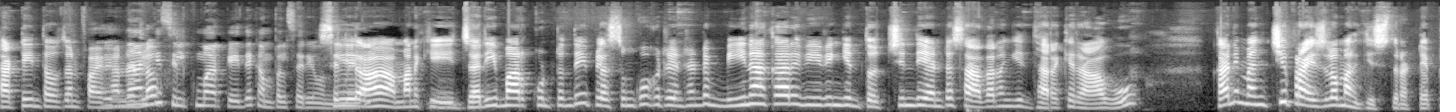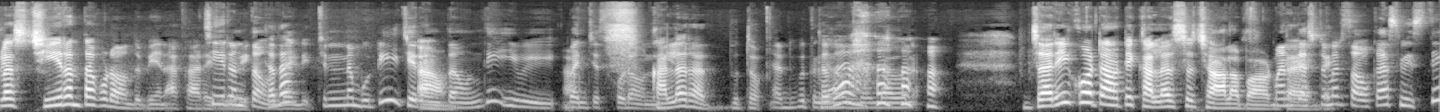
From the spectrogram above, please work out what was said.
థర్టీన్ థౌసండ్ ఫైవ్ హండ్రెడ్లో సిల్క్ మార్క్ అయితే కంపల్సరీ ఉంది సిల్ ఆ, మనకి జరీ మార్క్ ఉంటుంది. ప్లస్ ఇంకొకటి ఏంటంటే మీనాకారి వీవింగ్ ఇంత వచ్చింది అంటే సాధారణంగా ఈ ధరకి రావు. కానీ మంచి ప్రైస్లో మనకి ఇస్తున్నట్టే. ప్లస్ చీరంతా కూడా ఉంది మీనాకారి చీరంతా కదా? చిన్న బుట్టి చీర అంతా ఉంది. ఇవి బంచెస్ కూడా కలర్ అద్భుతం. అద్భుతంగా కదా. జరీ కోట ఒకటి కలర్స్ చాలా మన బాగుంటాయి కస్టమర్స్ అవకాశం ఇస్తే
